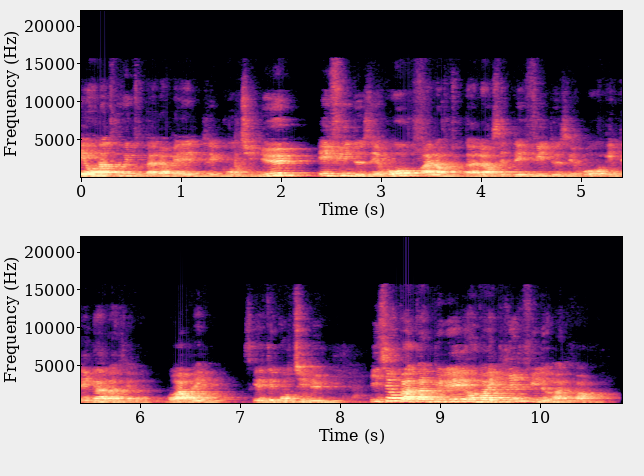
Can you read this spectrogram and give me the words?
Et on a trouvé tout à l'heure qu'elle était continue, et phi de 0, alors tout à l'heure c'était phi de 0 est égal à 0. Vous rappelez Parce qu'elle était continue. Ici on va calculer, on va écrire phi de alpha.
